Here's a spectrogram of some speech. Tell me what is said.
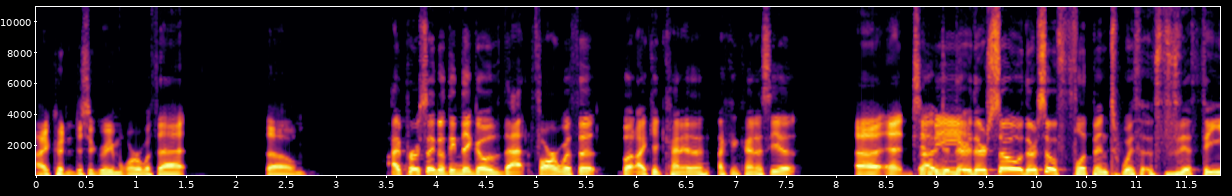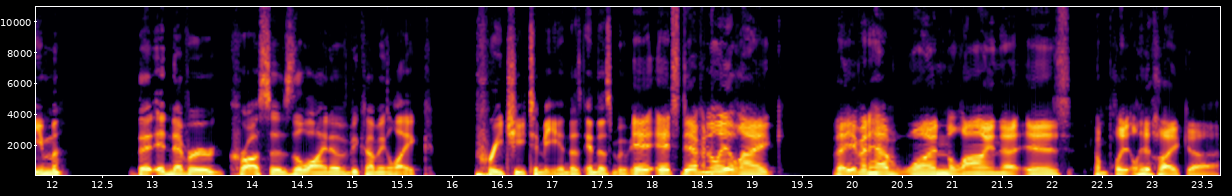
I couldn't disagree more with that. So I personally don't think they go that far with it, but I could kind of I can kind of see it. Uh, uh, to Uh, me, they're they're so they're so flippant with the theme that it never crosses the line of becoming like preachy to me in this in this movie. it, it's definitely like they even have one line that is completely like uh,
